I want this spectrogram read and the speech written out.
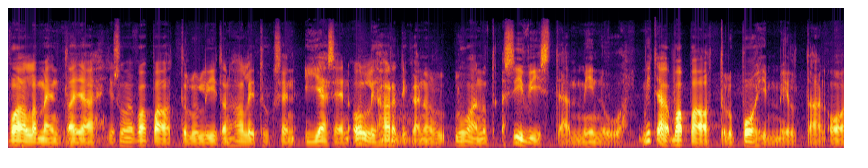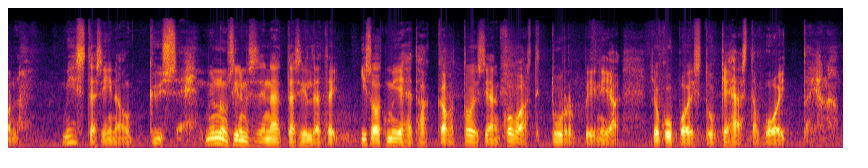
valmentaja ja Suomen vapaaotteluliiton hallituksen jäsen Olli Hartikainen on luvannut sivistää minua. Mitä vapaaottelu pohjimmiltaan on? Mistä siinä on kyse? Minun silmissäni näyttää siltä, että isot miehet hakkaavat toisiaan kovasti turpiin ja joku poistuu kehästä voittajana.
